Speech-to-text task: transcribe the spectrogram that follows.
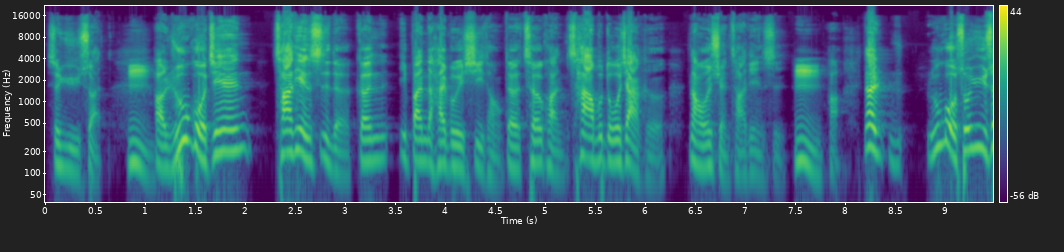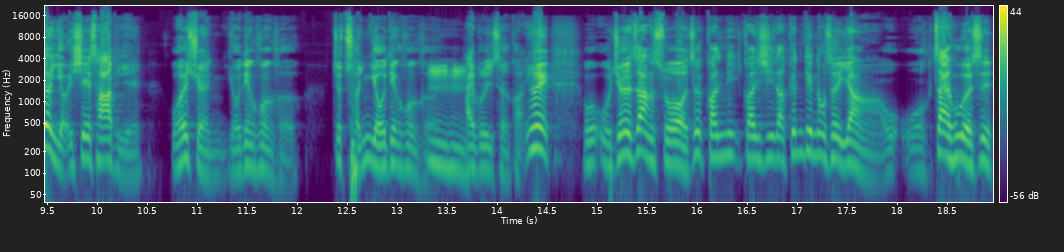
是预算，嗯，好，如果今天插电式的跟一般的 hybrid 系统的车款差不多价格，那我会选插电式，嗯，好。那如果说预算有一些差别，我会选油电混合，就纯油电混合 hybrid 车款，因为我我觉得这样说，这关系关系到跟电动车一样啊，我我在乎的是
